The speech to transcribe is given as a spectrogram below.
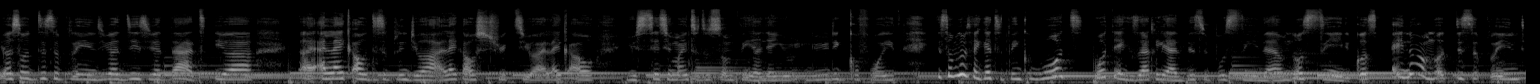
you're so disciplined, you're this, you're that, you are. I, I, like how disciplined you are, I like how strict you are, I like how you set your mind to do something and then you, you really go for it. And sometimes I get to think, what what exactly are these people seeing that I'm not seeing? Because I know I'm not disciplined.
